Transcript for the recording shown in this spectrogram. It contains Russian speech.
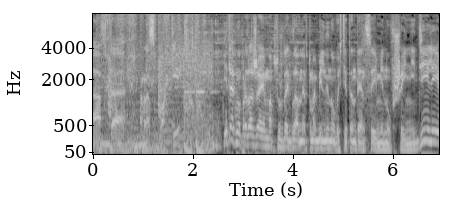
Авторазборки. Итак, мы продолжаем обсуждать главные автомобильные новости и тенденции минувшей недели.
